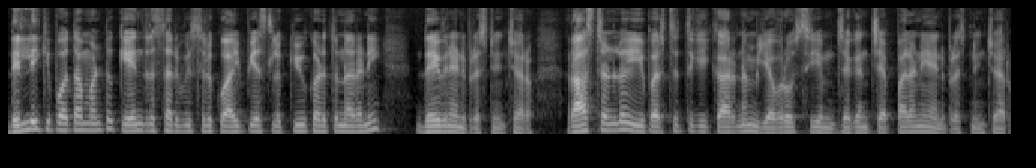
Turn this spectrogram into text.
ఢిల్లీకి పోతామంటూ కేంద్ర సర్వీసులకు ఐపీఎస్లు క్యూ కడుతున్నారని దేవినేని ప్రశ్నించారు. రాష్ట్రంలో ఈ పరిస్థితికి కారణం ఎవరో సీఎం జగన్ చెప్పాలని ఆయన ప్రశ్నించారు.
